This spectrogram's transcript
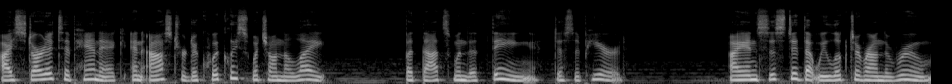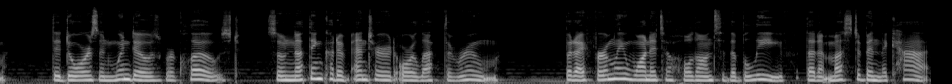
I started to panic and asked her to quickly switch on the light, but that's when the thing disappeared. I insisted that we looked around the room. The doors and windows were closed, so nothing could have entered or left the room. But I firmly wanted to hold on to the belief that it must have been the cat.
